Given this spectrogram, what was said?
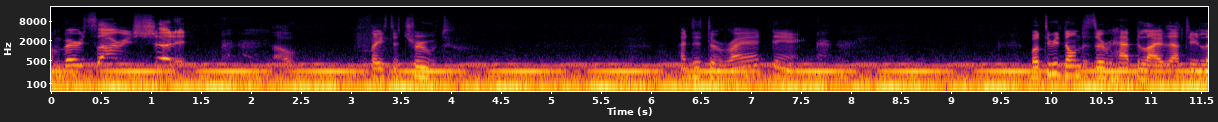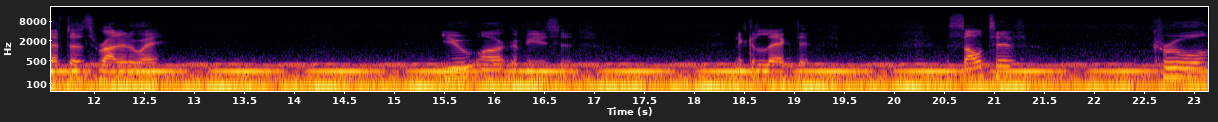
I'm very sorry. Shut it. Oh, face the truth. I did the right thing. Both of you don't deserve happy lives after you left us rotted away. You are abusive, neglective, assaultive, cruel,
